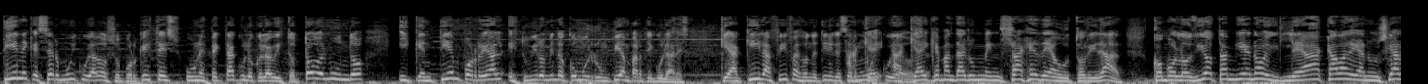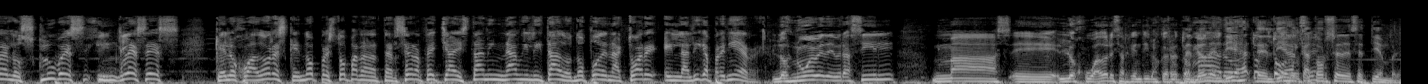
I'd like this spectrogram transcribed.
tiene que ser muy cuidadoso porque este es un espectáculo que lo ha visto todo el mundo y que en tiempo real estuvieron viendo cómo irrumpían particulares, que aquí la FIFA es donde tiene que ser muy Aquí, cuidadosa. aquí hay que mandar un mensaje de autoridad, como lo dio también hoy. Le acaba de anunciar a los clubes ingleses que los jugadores que no prestó para la tercera fecha están inhabilitados, no pueden actuar en la Liga Premier. los nueve de Brasil más eh, los jugadores argentinos que retornaron. del 10, to- del 10 al todos, ¿eh? 14 de septiembre.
